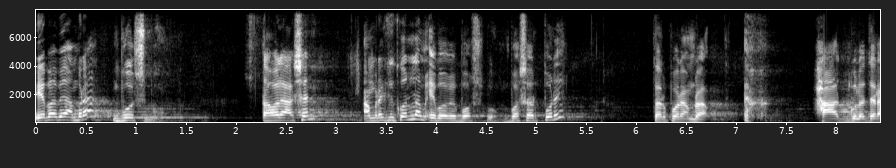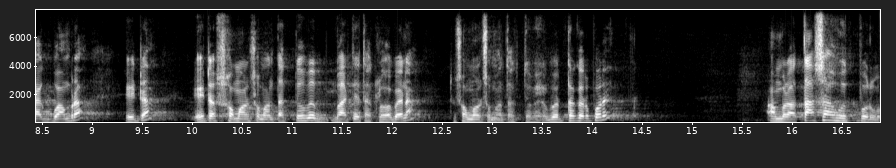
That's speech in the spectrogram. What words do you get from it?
এভাবে আমরা বসবো। তাহলে আসেন আমরা কি করলাম? এভাবে বসবো। বসার পরে তারপরে আমরা হাতগুলো যে রাখব আমরা, এটা এটা সমান সমান থাকতে হবে, বাড়তে থাকলে হবে না সমান সমান থাকতে হবে। এবার থাকার পরে আমরা তাসাহুদ পড়ব।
